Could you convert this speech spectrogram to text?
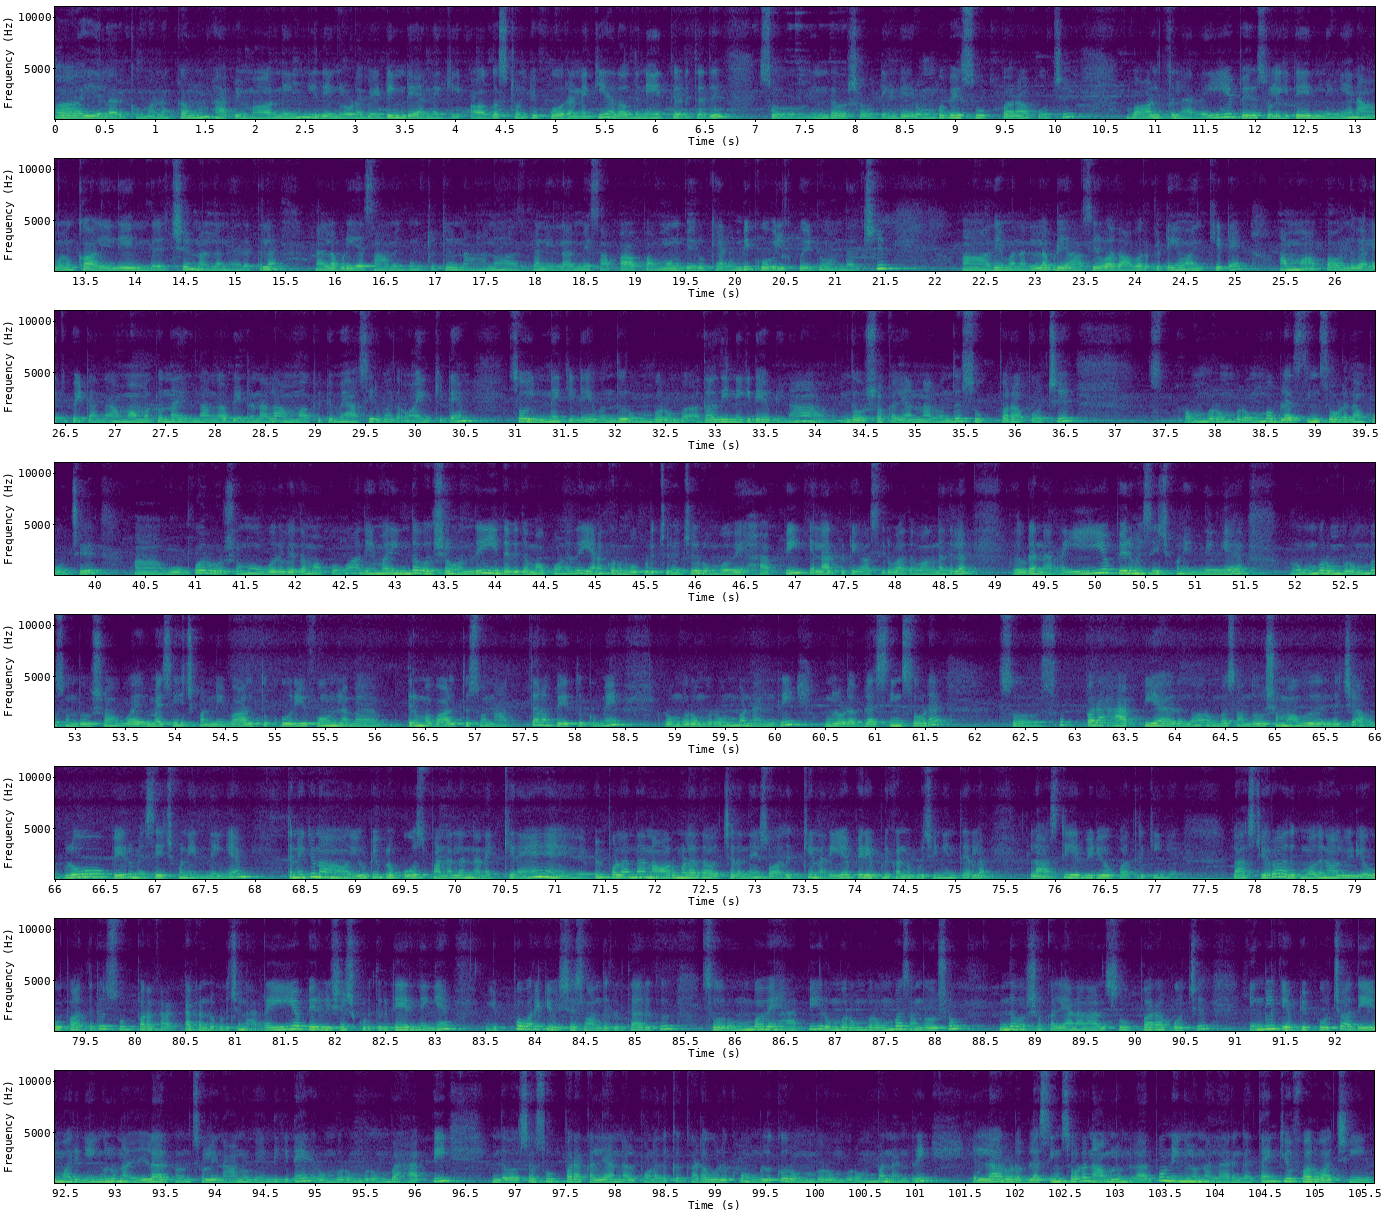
Hi எல்லாருக்கும் வணக்கம். Happy morning இது எங்களோட வெட்டிங் டே அன்னைக்கு ஆகஸ்ட் டுவெண்ட்டி ஃபோர் அன்னைக்கு. அதாவது நேற்று எடுத்தது. ஸோ இந்த வருஷம் வெட்டிங் டே ரொம்பவே சூப்பராக போச்சு. வாழ்த்து நிறைய பேர் சொல்லிக்கிட்டே இருந்தீங்க. நாங்களும் காலையிலே எழுந்திரிச்சு நல்ல நேரத்தில் நல்லபடியாக சாமி கும்பிட்டுட்டு நானும் ஹஸ்பண்ட் எல்லாருமே சா பாப்பா மூணு பேரும் கிளம்பி கோவிலுக்கு போயிட்டு வந்தாச்சு. அதே மாதிரி நல்லபடி ஆசீர்வாதம் அவர்கிட்டையும் வாங்கிக்கிட்டேன். அம்மா அப்பா வந்து வேலைக்கு போயிட்டாங்க. அம்மா மட்டும்தான் இருந்தாங்க அப்படின்றனால அம்மாக்கிட்டையுமே ஆசீர்வாதம் வாங்கிக்கிட்டேன். ஸோ இன்றைக்கி டே வந்து ரொம்ப ரொம்ப அதாவது இன்றைக்கி டே அப்படின்னா இந்த வருஷம் கல்யாண நாள் வந்து சூப்பராக போச்சு. ரொம்ப ரொம்ப ரொம்ப பிளஸ்ஸிங்ஸோடு தான் போச்சு. ஒவ்வொரு வருஷமும் ஒவ்வொரு விதமாக போகும். அதே மாதிரி இந்த வருஷம் வந்து இந்த விதமாக போனது எனக்கு ரொம்ப பிடிச்சிருந்துச்சி. ரொம்பவே ஹாப்பி எல்லாருக்கிட்டையும் ஆசீர்வாதம் வாங்கினதில். அதை விட நிறைய பேர் மெசேஜ் பண்ணியிருந்தீங்க. ரொம்ப ரொம்ப ரொம்ப சந்தோஷம். மெசேஜ் பண்ணி வாழ்த்து கூறி ஃபோனில் ம திரும்ப வாழ்த்து சொன்ன அத்தனை பேர்த்துக்குமே ரொம்ப ரொம்ப ரொம்ப நன்றி. உங்களோட பிளஸ்ஸிங்ஸோட ஸோ சூப்பராக ஹாப்பியாக இருந்தோம். ரொம்ப சந்தோஷமாகவும் இருந்துச்சு. அவ்வளோ பேர் மெசேஜ் பண்ணியிருந்தீங்க. இத்தனைக்கும் நான் யூடியூப்பில் போஸ்ட் பண்ணலைன்னு நினைக்கிறேன். எப்பயும் போல தான் நார்மலாக தான் வச்சுருந்தேன். ஸோ அதுக்கே நிறைய பேர் எப்படி கண்டுபிடிச்சிங்கன்னு தெரில லாஸ்ட் இயர் வீடியோ பார்த்துருக்கீங்க. லாஸ்ட் இயரோ அதுக்கு முதல் நாள் வீடியோவும் பார்த்துட்டு சூப்பராக கரெக்டாக கண்டுபிடிச்சி நிறைய பேர் விஷஸ் கொடுத்துக்கிட்டே இருந்தீங்க. இப்போ வரைக்கும் விஷஸ் வந்துக்கிட்டு தான் இருக்குது ஸோ ரொம்பவே ஹாப்பி ரொம்ப ரொம்ப ரொம்ப சந்தோஷம். இந்த வருஷம் கல்யாண நாள் சூப்பராக போச்சு. எங்களுக்கு எப்படி போச்சோ அதே மாதிரி நீங்களும் நல்லா இருக்கணும்னு சொல்லி நானும் வேண்டிக்கிட்டேன். ரொம்ப ரொம்ப ரொம்ப ஹாப்பி இந்த வருஷம் சூப்பராக கல்யாண நாள் போனதுக்கு கடவுளுக்கும் உங்களுக்கும் ரொம்ப ரொம்ப ரொம்ப நன்றி. எல்லாரோட பிளஸ்ஸிங்ஸோடு நாங்களும் நல்லா இருப்போம். நீங்களும் நல்லா இருங்க. தேங்க்யூ ஃபார் வாட்சிங்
